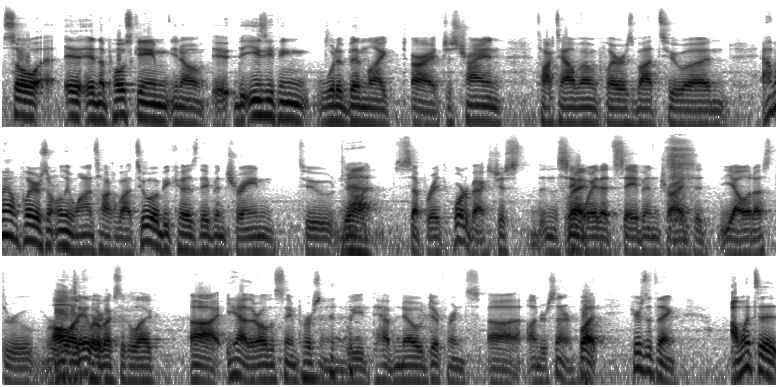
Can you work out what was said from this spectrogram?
So i- in the post game, you know, it, the easy thing would have been like, all right, just try and talk to Alabama players about Tua, and Alabama players don't really want to talk about Tua because they've been trained to Yeah. not separate the quarterbacks, just in the same Right. way that Saban tried to yell at us through Maria all our Taylor. quarterbacks look alike. Uh, yeah, they're all the same person. We have no difference uh, under center. But here's the thing: I went to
